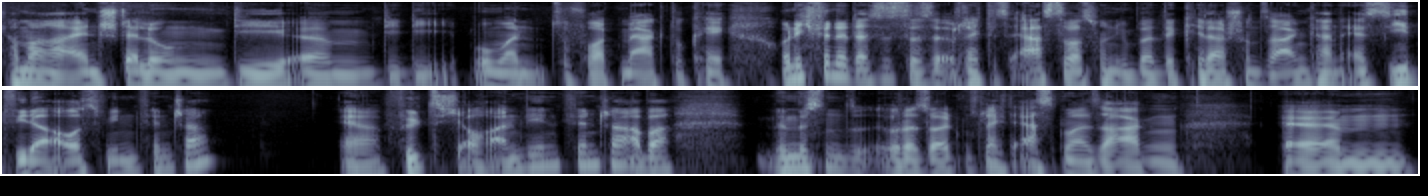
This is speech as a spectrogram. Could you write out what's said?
Kameraeinstellungen, die, ähm, die, die, wo man sofort merkt, okay. Und ich finde, das ist das vielleicht das Erste, was man über The Killer schon sagen kann. Er sieht wieder aus wie ein Fincher. Er fühlt sich auch an wie ein Fincher, aber wir müssen oder sollten vielleicht erstmal sagen, ähm,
